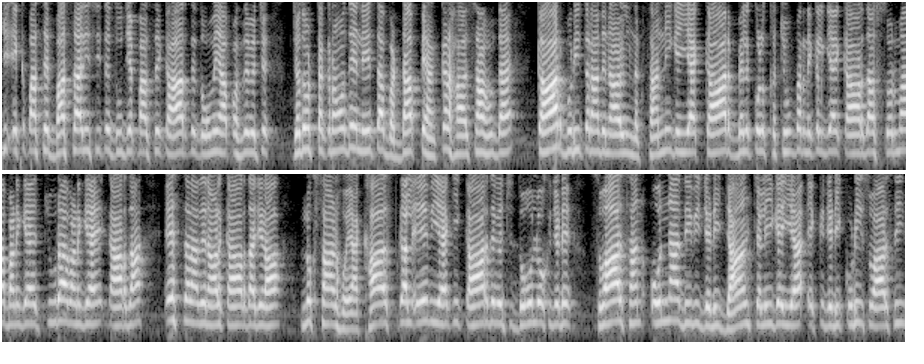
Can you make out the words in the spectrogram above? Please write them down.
ਕਿ ਇੱਕ ਪਾਸੇ ਬੱਸ ਆ ਰਹੀ ਸੀ ਤੇ ਦੂਜੇ ਪਾਸੇ ਕਾਰ ਤੇ ਦੋਵੇਂ ਆਪਸ ਦੇ ਵਿੱਚ ਜਦੋਂ ਟਕਰਾਉਂਦੇ ਨੇ ਤਾਂ ਵੱਡਾ ਭਿਆਨਕ ਹਾਦਸਾ ਹੁੰਦਾ ਹੈ। ਕਾਰ ਬੁਰੀ ਤਰ੍ਹਾਂ ਦੇ ਨਾਲ ਨੁਕਸਾਨੀ ਗਈ ਹੈ। ਕਾਰ ਬਿਲਕੁਲ ਕਚੂੰਬਰ ਨਿਕਲ ਗਿਆ ਹੈ। ਕਾਰ ਦਾ ਸੁਰਮਾ ਬਣ ਗਿਆ ਹੈ, ਚੂਰਾ ਬਣ ਗਿਆ ਹੈ। ਕਾਰ ਦਾ ਇਸ ਤਰ੍ਹਾਂ ਦੇ ਨਾਲ ਕਾਰ ਦਾ ਜਿਹੜਾ ਨੁਕਸਾਨ ਹੋਇਆ। ਖਾਸ ਗੱਲ ਇਹ ਵੀ ਹੈ ਕਿ ਕਾਰ ਦੇ ਵਿੱਚ ਦੋ ਲੋਕ ਜਿਹੜੇ ਸਵਾਰ ਸਨ, ਉਹਨਾਂ ਦੀ ਵੀ ਜਿਹੜੀ ਜਾਨ ਚਲੀ ਗਈ ਆ। ਇੱਕ ਜਿਹੜੀ ਕੁੜੀ ਸਵਾਰ ਸੀ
